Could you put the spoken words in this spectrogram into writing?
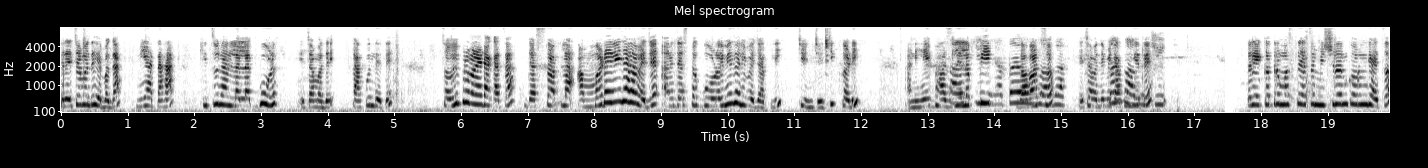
तर याच्यामध्ये हे बघा मी आता हा खिचून आणलेला गुळ याच्यामध्ये टाकून देते. चवीप्रमाणे टाकायचा. जास्त आपला आंबटही झाला पाहिजे आणि जास्त गोडही झाली पाहिजे आपली चिंचेची कडी आणि हे भाजलेलं पीठ गव्हाचं याच्यामध्ये मी टाकून घेते. तर एकत्र मस्त याचं मिश्रण करून घ्यायचं.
